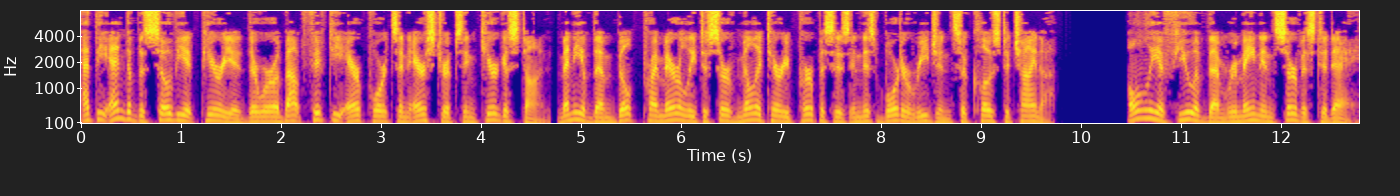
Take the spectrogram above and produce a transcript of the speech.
At the end of the Soviet period there were about 50 airports and airstrips in Kyrgyzstan, many of them built primarily to serve military purposes in this border region so close to China. Only a few of them remain in service today.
